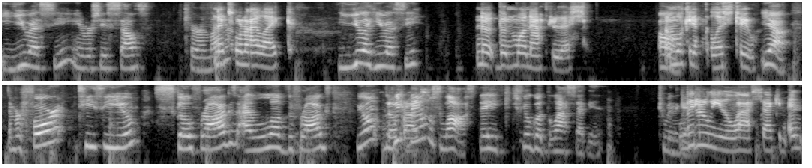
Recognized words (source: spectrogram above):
USC, University of South Carolina. Next one I like. You like USC? No, the one after this. I'm Oh, looking at the list too. yeah. Number four, TCU, Sco Frogs. I love the Frogs. We, we they almost lost. They feel good the last second to win the game. Literally the last second, and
